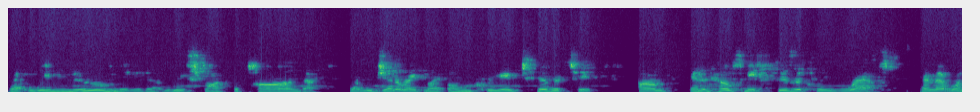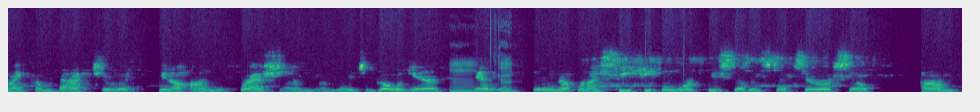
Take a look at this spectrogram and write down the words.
that renew me, that restock the pond, that that regenerate my own creativity. Um, and it helps me physically rest. And that when I come back to it, you know, I'm refreshed, I'm, I'm ready to go again. Mm, and interesting enough, when I see people work these seven steps here or so, um,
